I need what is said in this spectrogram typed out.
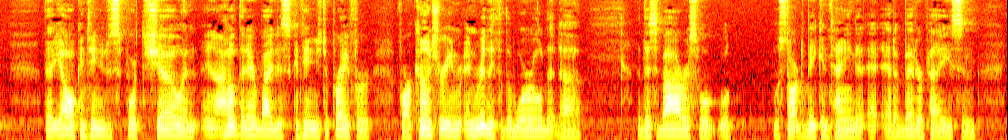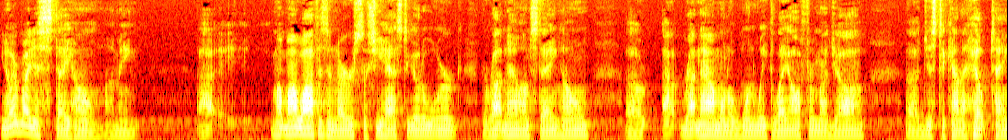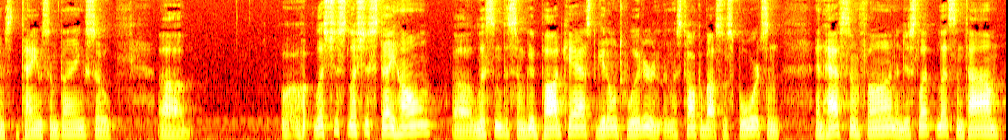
that y'all continue to support the show, and, and I hope that everybody just continues to pray for, for our country and, and really for the world that that this virus will, will will start to be contained at, at, a better pace. And you know, everybody just stay home. I mean, uh, my, my, wife is a nurse, so she has to go to work. But right now, I'm staying home. Uh, I, right now, I'm on a one week layoff from my job, uh, just to kind of help tame tame some things. So uh, let's just let's just stay home. Uh, listen to some good podcasts, get on Twitter, and, and let's talk about some sports and, and have some fun and just let let some time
